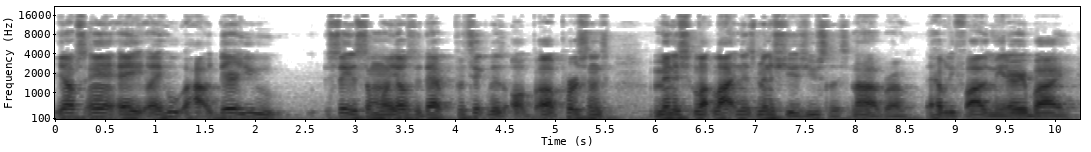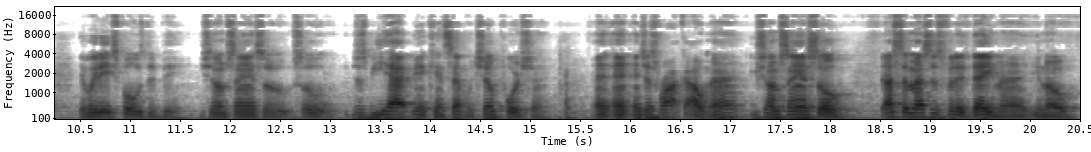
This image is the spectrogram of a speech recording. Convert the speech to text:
You know what I'm saying? Hey, like who? How dare you say to someone else that that particular uh, person's ministry, lot in his ministry is useless? Nah, bro. The Heavenly Father made everybody the way they supposed to be. You see what I'm saying? So so just be happy and content with your portion and, and, and, just rock out, man. You see what I'm saying? So that's the message for the day, man. You know,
